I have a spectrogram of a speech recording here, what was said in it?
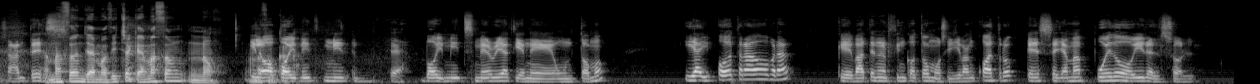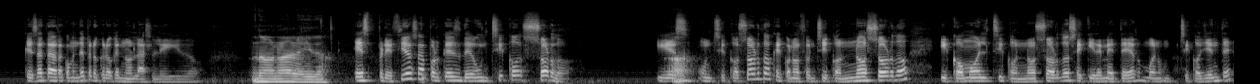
O sea, antes. Amazon, ya hemos dicho que Amazon no. Y luego Amazon Boy. Meets, Meet- eh, Boy Meets Maria tiene un tomo. Y hay otra obra que va a tener cinco tomos y llevan cuatro, que se llama Puedo oír el sol. Que esa te la recomendé, pero creo que no la has leído. No, no lo he leído. Es preciosa porque es de un chico sordo. Y es Ah. un chico sordo que conoce a un chico no sordo y cómo el chico no sordo se quiere meter, bueno, un chico oyente,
